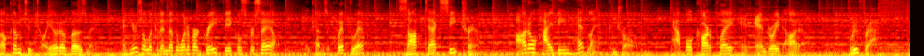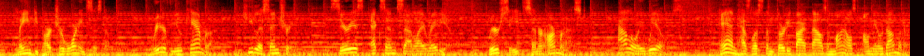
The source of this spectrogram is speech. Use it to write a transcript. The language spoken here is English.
Welcome to Toyota of Bozeman, and here's a look at another one of our great vehicles for sale. It comes equipped with Softex seat trim, auto high beam headlamp control, Apple CarPlay and Android Auto, roof rack, lane departure warning system, rear view camera, keyless entry, Sirius XM satellite radio, rear seat center armrest, alloy wheels, and has less than 35,000 miles on the odometer.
